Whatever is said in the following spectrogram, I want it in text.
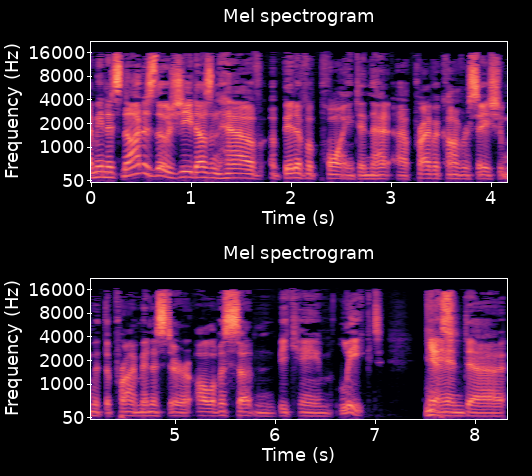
I mean, it's not as though Xi doesn't have a bit of a point in that a private conversation with the prime minister all of a sudden became leaked. Yes. And uh,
